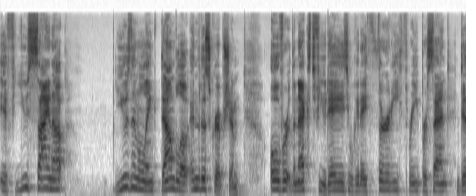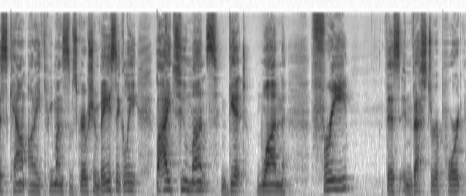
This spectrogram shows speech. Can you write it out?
if you sign up using the link down below in the description, over the next few days, you'll get a 33% discount on a three month subscription. Basically, buy two months, get one free. This investor report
